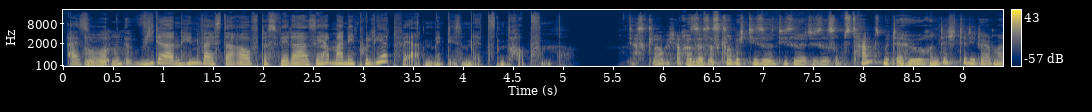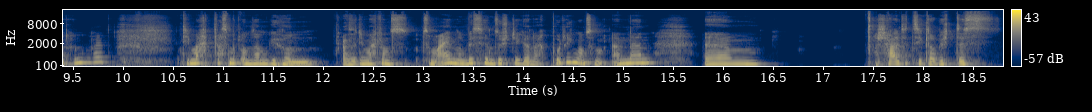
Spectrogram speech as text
Also mhm. wieder ein Hinweis darauf, dass wir da sehr manipuliert werden mit diesem letzten Tropfen. Das glaube ich auch. Also das ist, glaube ich, diese, diese, diese Substanz mit der höheren Dichte, die da immer drin bleibt, die macht was mit unserem Gehirn. Also die macht uns zum einen so ein bisschen süchtiger nach Pudding und zum anderen ähm, schaltet sie, glaube ich, das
